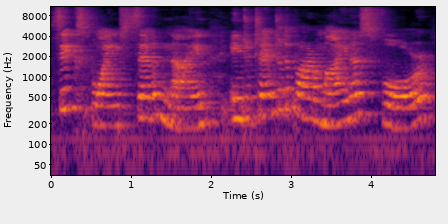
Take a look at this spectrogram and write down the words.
6.79 into 10 to the power minus 4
